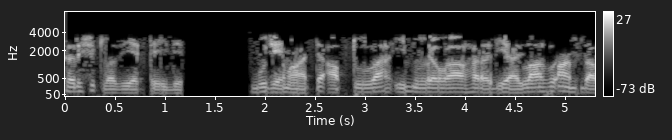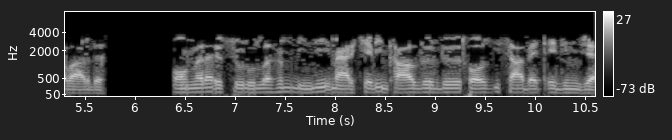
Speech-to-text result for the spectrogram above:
karışık vaziyetteydi. Bu cemaatte Abdullah İbn-i Revaha radiyallahu anh da vardı. Onlara Resulullah'ın bindiği merkebin kaldırdığı toz isabet edince,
